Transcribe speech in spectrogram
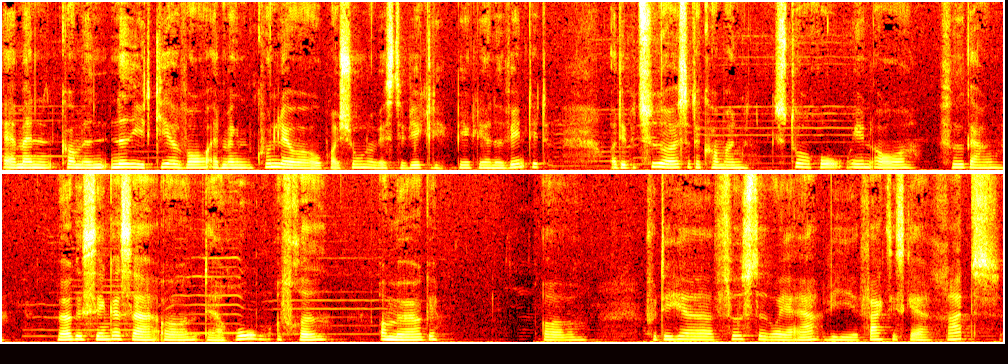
er man kommet ned i et gear, hvor at man kun laver operationer, hvis det virkelig, virkelig er nødvendigt. Og det betyder også, at der kommer en stor ro ind over fødegangen. Mørket sænker sig, og der er ro og fred og mørke. Og på det her fødested, hvor jeg er, vi faktisk er ret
